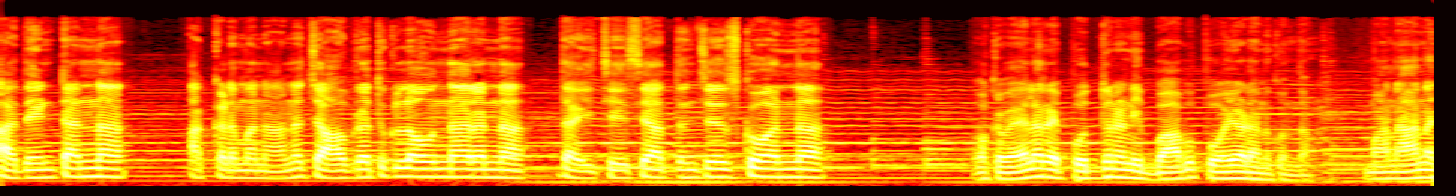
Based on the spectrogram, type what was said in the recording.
అదేంటన్నా? అక్కడ మా నాన్న చావు బ్రతుకులో ఉన్నారన్నా. దయచేసి అర్థం చేసుకో అన్నా. ఒకవేళ రేపు పొద్దున నీ బాబు పోయాడు అనుకుందాం మా నాన్న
